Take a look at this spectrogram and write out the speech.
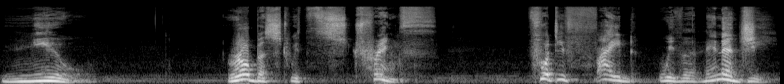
new, robust with strength, fortified with an energy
